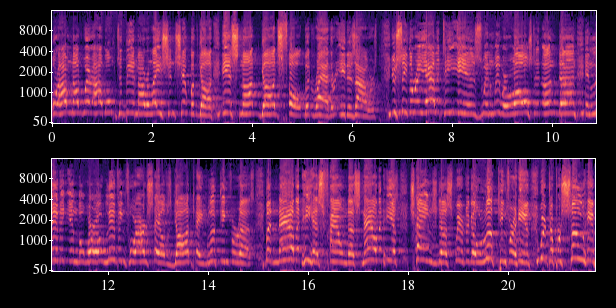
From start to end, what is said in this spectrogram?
Or I'm not where I want to be in my relationship with God, it's not God's fault, but rather it is ours. You see, the reality is when we were lost and undone and living in the world, living for ourselves, God came looking for us. But now that He has found us, now that He has changed us, we're to go go looking for Him. We're to pursue Him,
